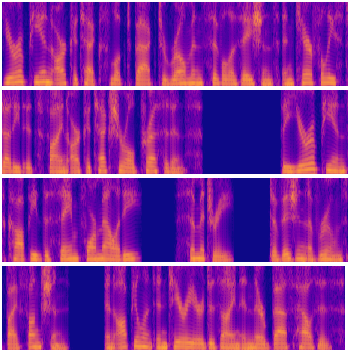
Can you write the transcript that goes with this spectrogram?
European architects looked back to Roman civilizations and carefully studied its fine architectural precedents. The Europeans copied the same formality, symmetry, division of rooms by function, and opulent interior design in their bath houses.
